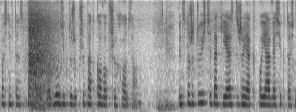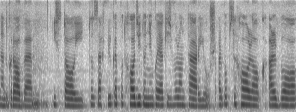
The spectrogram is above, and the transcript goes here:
właśnie w ten sposób od ludzi, którzy przypadkowo przychodzą. Więc to rzeczywiście tak jest, że jak pojawia się ktoś nad grobem i stoi, to za chwilkę podchodzi do niego jakiś wolontariusz, albo psycholog, albo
